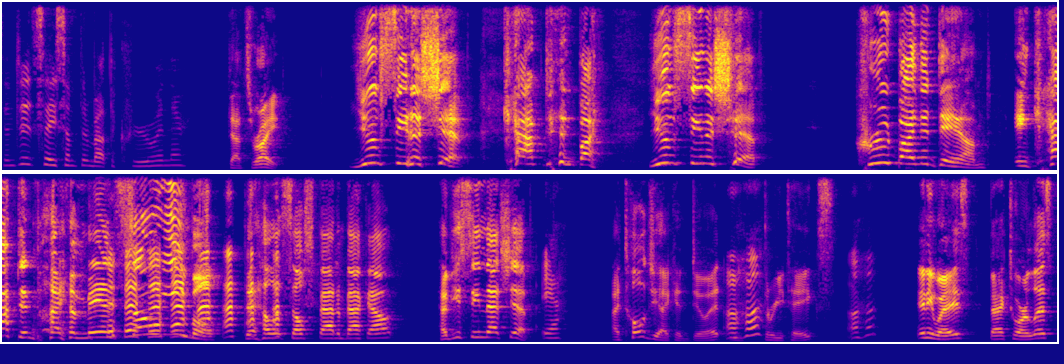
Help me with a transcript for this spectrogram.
Didn't it say something about the crew in there? That's right. You've seen a ship captained by. You've seen a ship crewed by the damned and captained by a man so evil that hell itself spat him back out. Have you seen that ship? Yeah. I told you I could do it. Uh-huh. Three takes. Uh huh. Anyways, back to our list:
